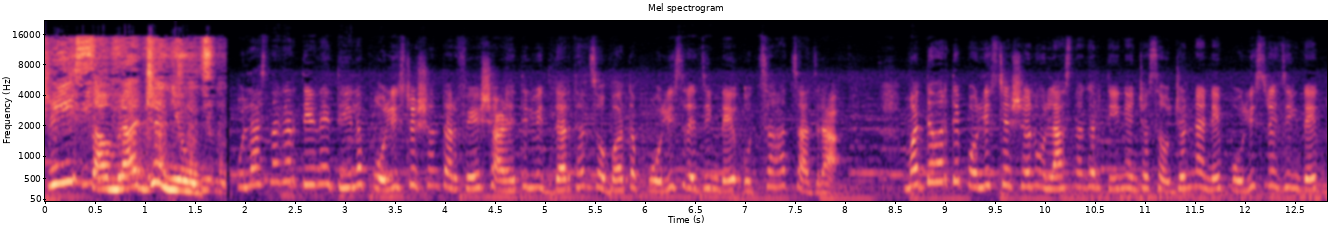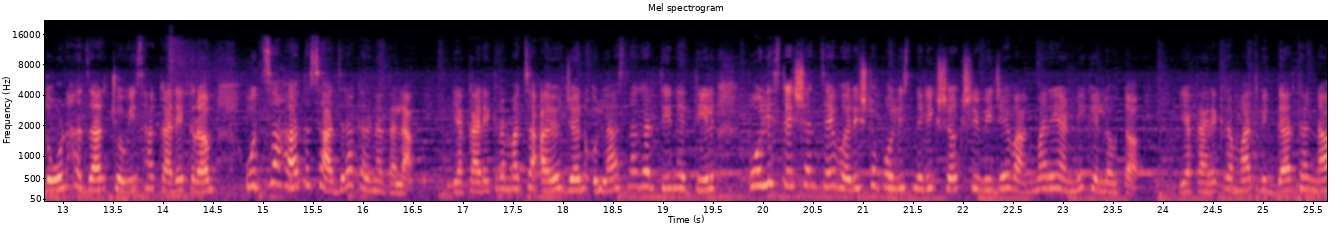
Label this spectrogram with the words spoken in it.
श्री साम्राज्य न्यूज. उल्हासनगर तीन येथील पोलीस स्टेशन तर्फे शाळेतील विद्यार्थ्यांसोबत पोलीस रेझिंग डे उत्साहात साजरा. मध्यवर्ती पोलीस स्टेशन उल्हासनगर तीन यांच्या सौजन्याने पोलीस रेझिंग डे दोन हजार चोवीस हा कार्यक्रम उत्साहात साजरा करण्यात आला. या कार्यक्रमाचं आयोजन उल्हासनगर तीन येथील पोलीस स्टेशनचे वरिष्ठ पोलीस निरीक्षक श्री विजय वाघमारे यांनी केलं होतं. या कार्यक्रमात विद्यार्थ्यांना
